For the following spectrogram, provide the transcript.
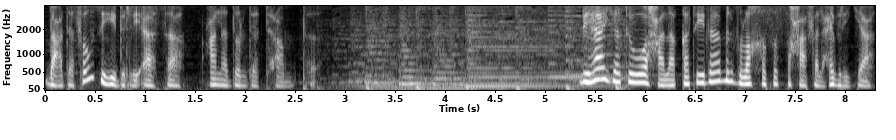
بعد فوزه بالرئاسة على دونالد ترامب. نهاية حلقتنا من ملخص الصحافة العبرية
